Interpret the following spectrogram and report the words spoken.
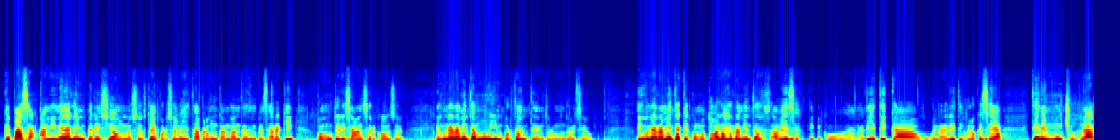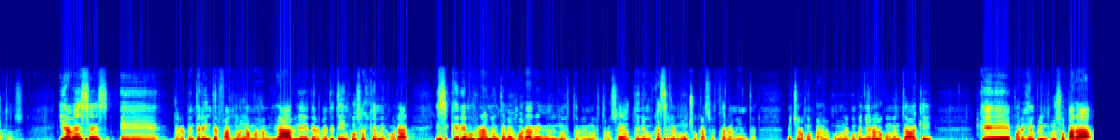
¿Qué pasa? A mí me da la impresión, no sé ustedes, por eso les estaba preguntando antes de empezar aquí cómo utilizaban Ser Console. Es una herramienta muy importante dentro del mundo del SEO es una herramienta que, como todas las herramientas, a veces, típico de analítica o Google Analytics o lo que sea, tienen muchos datos. Y a veces, eh, de repente, la interfaz no es la más amigable, de repente tienen cosas que mejorar. Y si queremos realmente mejorar en nuestro, en nuestro SEO, tenemos que hacerle mucho caso a esta herramienta. De hecho, con una compañera lo comentaba aquí, que, por ejemplo, incluso para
